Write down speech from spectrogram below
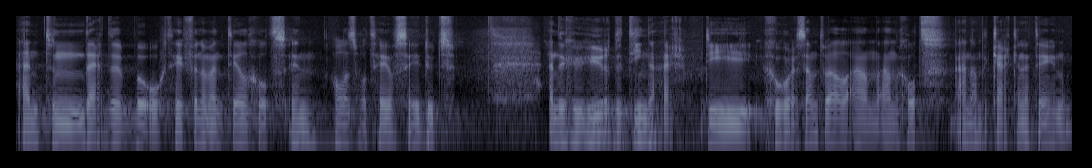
En ten derde beoogt hij fundamenteel God in alles wat hij of zij doet. En de gehuurde dienaar, die gehoorzaamt wel aan, aan God en aan de kerk en het eigen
